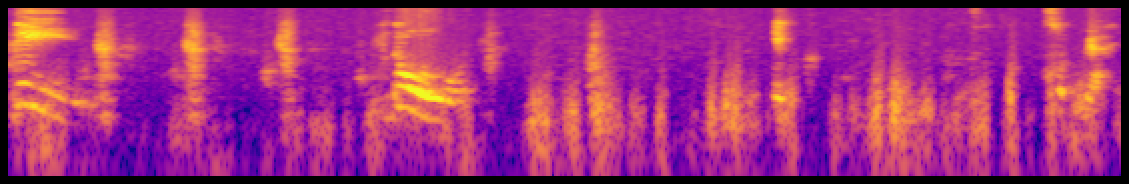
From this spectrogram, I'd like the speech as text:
तीन दोन एक सोपे आहे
